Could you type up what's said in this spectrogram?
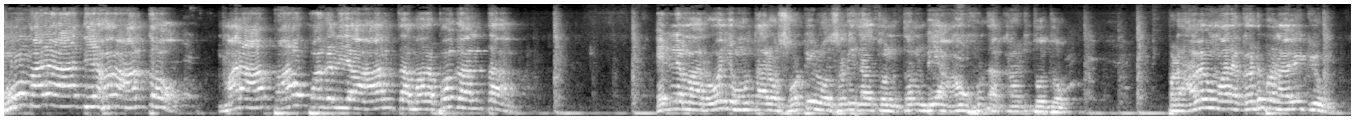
હું મારા આ દેહ હાલતો, મારા આ પાવ પાગલિયા હાલતા, મારા પગ હાલતા. એટલે માં રોજ હું તારો સોટીલો સડી જતો ને તને બે આંખોડા કાઢતો હતો પણ હવે હું મારા ગઢ પણ આવી ગયું.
